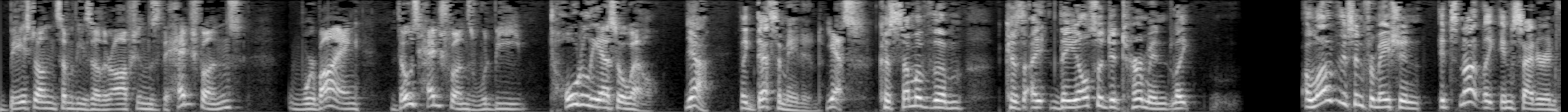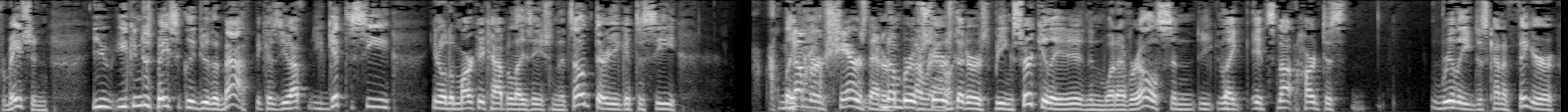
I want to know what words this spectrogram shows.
based on some of these other options, the hedge funds were buying, those hedge funds would be totally SOL. Yeah, like decimated. Yes. Cause some of them, cause I, they also determined like a lot of this information, it's not like insider information. You, you can just basically do the math because you have, you get to see, you know, the market capitalization that's out there. You get to see like, number of shares that are number of around. shares that are being circulated and whatever else. And like, it's not hard to really just kind of figure,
